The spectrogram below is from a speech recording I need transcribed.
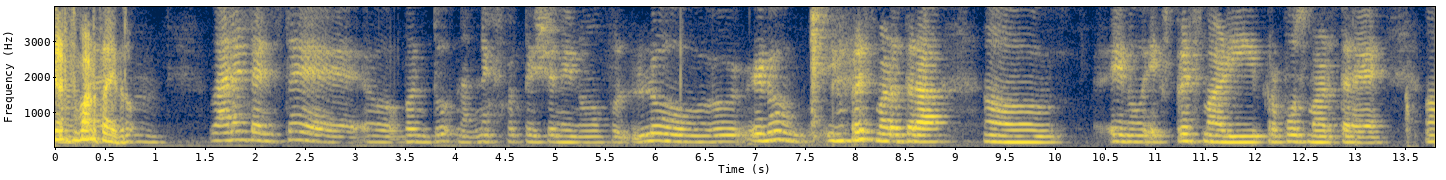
ಜಡ್ಜ್ ಮಾಡ್ತಾ ಇದ್ರು. ವ್ಯಾಲೆಂಟೈನ್ಸ್ ಡೇ ಬಂತು. ನನ್ನ ಎಕ್ಸ್ಪೆಕ್ಟೇಷನ್ ಏನು ಫುಲ್ಲು ಏನು ಇಂಪ್ರೆಸ್ ಮಾಡೋ ಥರ ಏನು ಎಕ್ಸ್ಪ್ರೆಸ್ ಮಾಡಿ ಪ್ರಪೋಸ್ ಮಾಡ್ತಾರೆ. ಆ,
